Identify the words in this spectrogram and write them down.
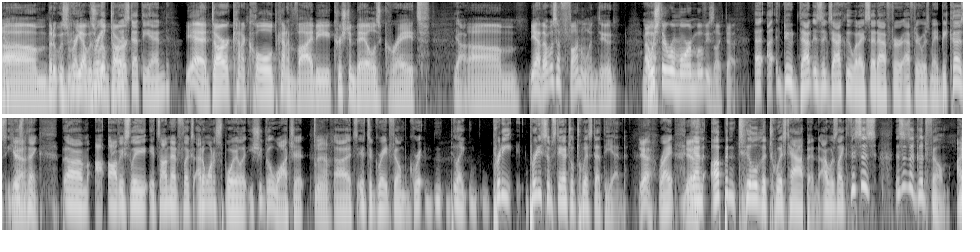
Um, but it was yeah, it was Great real dark. at the end. yeah, dark, kind of cold, kind of vibey. Christian Bale is great. Yeah. Um, yeah, that was a fun one, dude. I wish there were more movies like that. Uh, uh, dude, that is exactly what I said after after it was made. Because here's Yeah. the thing, um, obviously it's on Netflix. I don't want to spoil it. You should go watch it. Yeah. uh, it's it's a great film. Great, like pretty pretty substantial twist at the end. Yeah. right. Yeah. And up until the twist happened, I was like, this is this is a good film. I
